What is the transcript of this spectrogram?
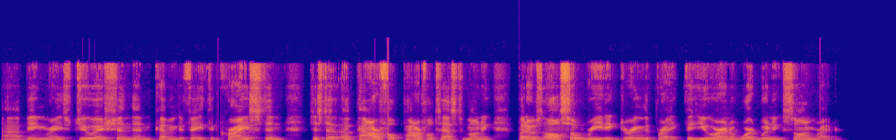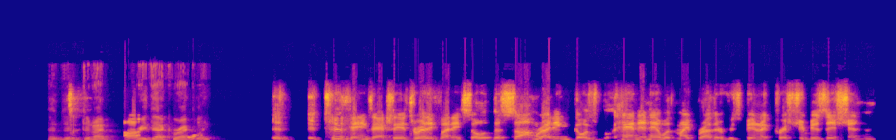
uh, being raised Jewish, and then coming to faith in Christ, and just a, a powerful, powerful testimony. But I was also reading during the break that you are an award-winning songwriter. Did, did I read that correctly? it, it, two things actually. It's really funny. So the songwriting goes hand in hand with my brother, who's been a Christian musician.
